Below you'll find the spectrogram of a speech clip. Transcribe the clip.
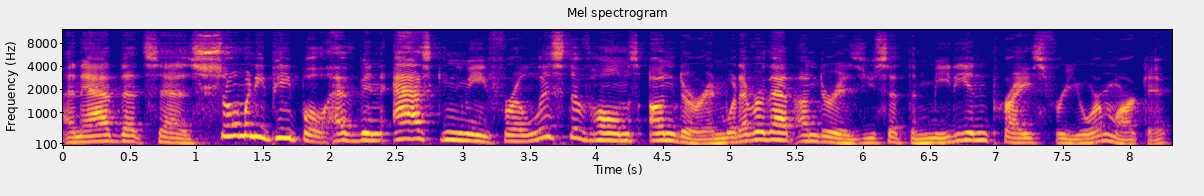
an ad that says, so many people have been asking me for a list of homes under, and whatever that under is, you set the median price for your market.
